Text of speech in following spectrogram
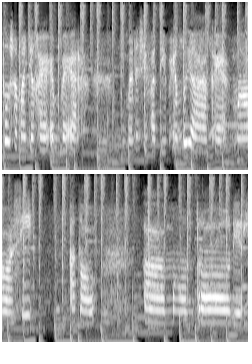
tuh sama aja kayak MPR. Di mana sifat DPM tuh ya kayak mengawasi atau uh, mengontrol dari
